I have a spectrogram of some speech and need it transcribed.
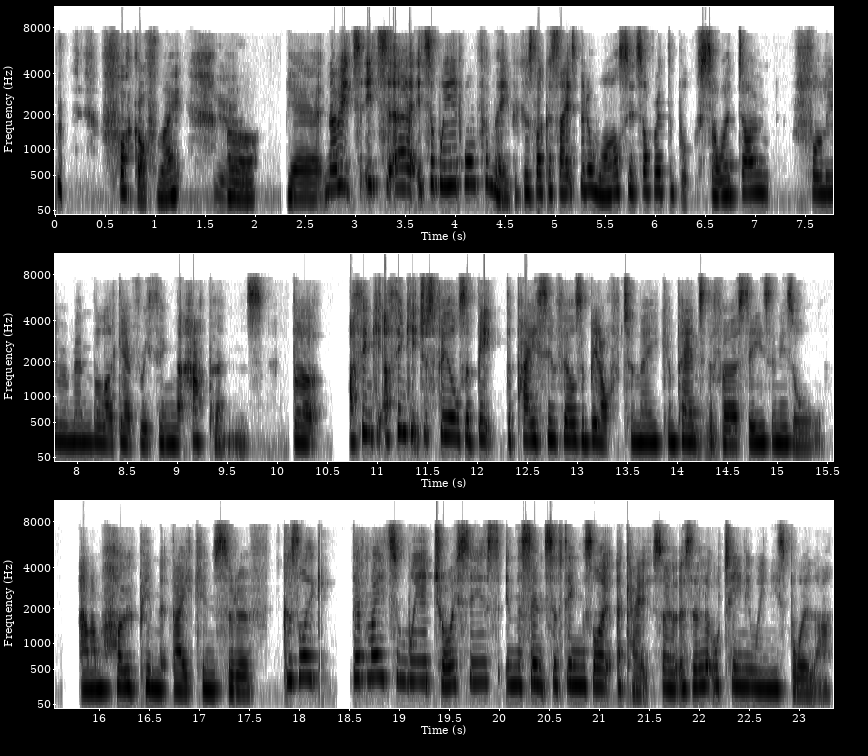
Fuck off, mate. Yeah. Oh, yeah. No, it's it's uh, it's a weird one for me because, like I say, it's been a while since I've read the book, so I don't fully remember like everything that happens. But I think I think it just feels a bit the pacing feels a bit off to me compared to the first season is all. And I'm hoping that they can sort of because like they've made some weird choices in the sense of things like okay, so as a little teeny weeny spoiler,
